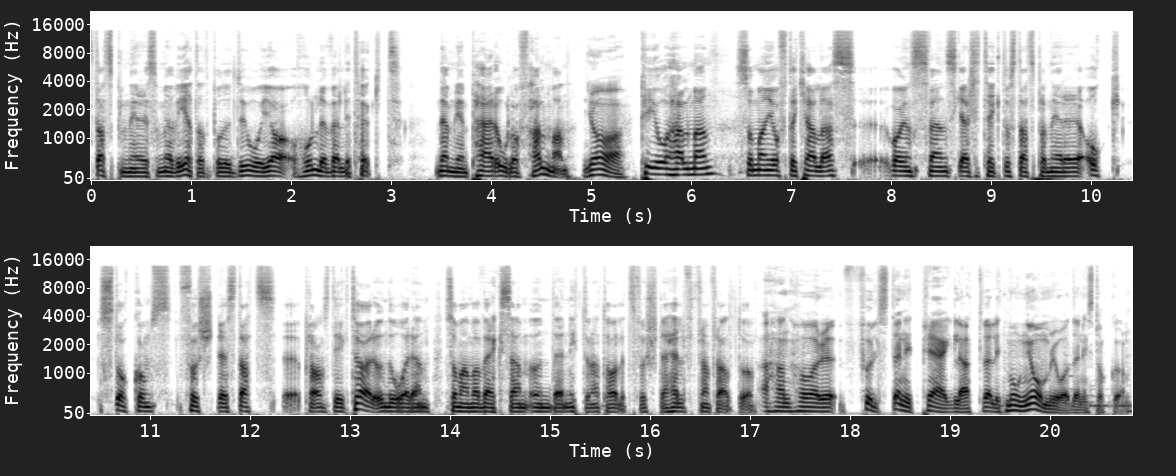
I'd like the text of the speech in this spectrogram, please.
stadsplanerare som jag vet att både du och jag håller väldigt högt. Nämligen Per-Olof Hallman. Ja, P.O. Hallman, som han ju ofta kallas, var en svensk arkitekt och stadsplanerare och Stockholms första stadsplansdirektör under åren som han var verksam under 1900-talets första hälft framförallt då. han har fullständigt präglat väldigt många områden i Stockholm.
